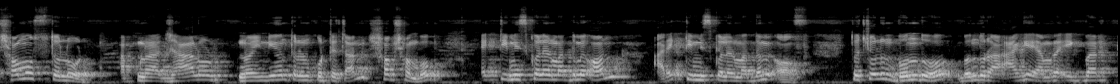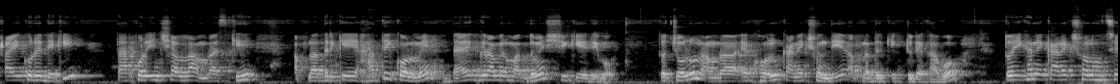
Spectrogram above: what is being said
সমস্ত লোড আপনারা যা লোড নয়, নিয়ন্ত্রণ করতে চান, সব সম্ভব। একটি মিস কলের মাধ্যমে অন আর একটি মিস কলের মাধ্যমে অফ তো চলুন বন্ধু, বন্ধুরা, আগে আমরা একবার ট্রাই করে দেখি। তারপরে ইনশাল্লাহ আমরা আজকে আপনাদেরকে হাতে কলমে ডায়াগ্রামের মাধ্যমে শিখিয়ে দেব। তো চলুন আমরা এখন কানেকশন দিয়ে আপনাদেরকে একটু দেখাবো। তো এখানে কানেকশন হচ্ছে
